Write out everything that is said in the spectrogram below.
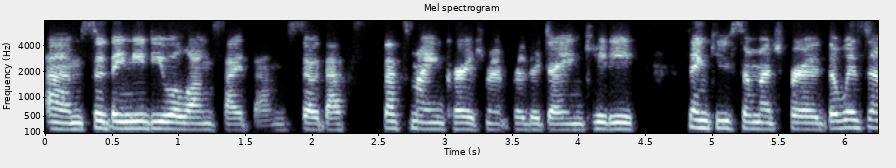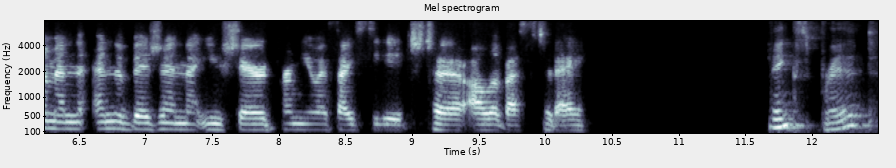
Um, so they need you alongside them. So that's that's my encouragement for the day. And Katy, thank you so much for the wisdom and, and the vision that you shared from USICH to all of us today. Thanks, Britt.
